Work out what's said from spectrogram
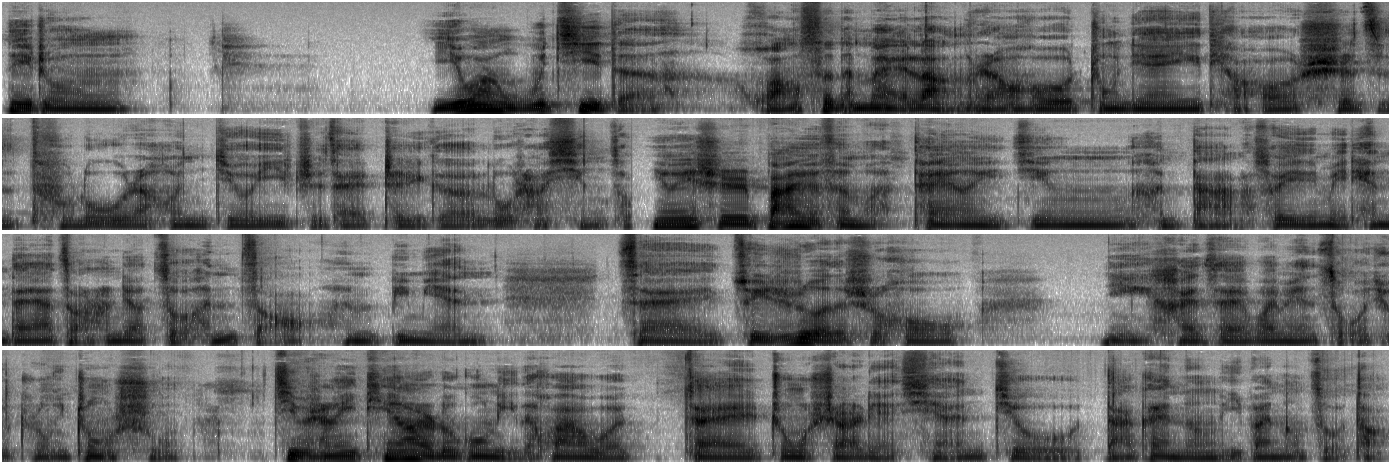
那种一望无际的黄色的麦浪，然后中间一条石子土路，然后你就一直在这个路上行走。因为是八月份嘛，太阳已经很大了，所以每天大家早上就要走很早，避免在最热的时候你还在外面走就容易中暑。基本上一天二十多公里的话，我在中午十二点前就大概能一般能走到，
